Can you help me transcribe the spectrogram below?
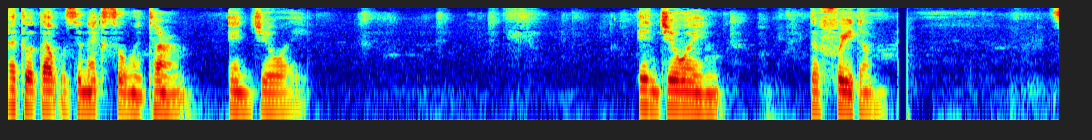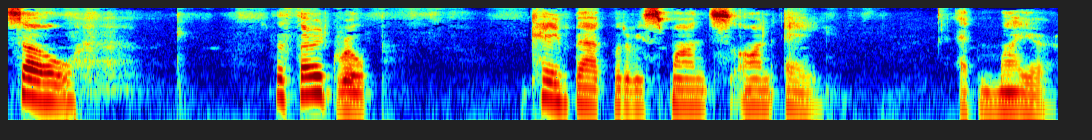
I thought that was an excellent term. Enjoy. Enjoying the freedom. So, the third group came back with a response on A admire.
